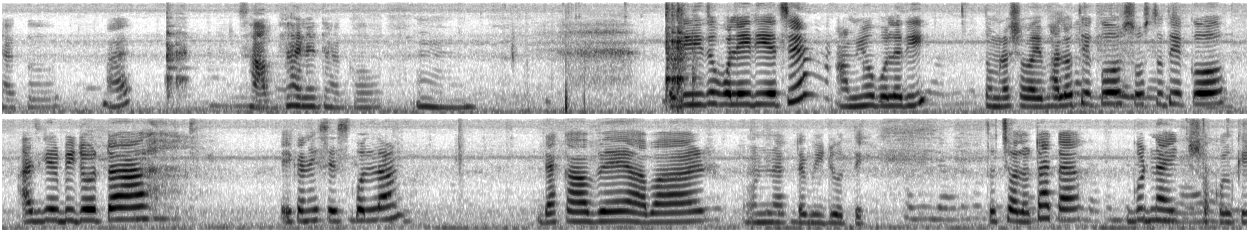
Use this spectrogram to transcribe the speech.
থাকো। আর? সাবধানে থাকো। তো দিদি তো বলেই দিয়েছে আমিও বলে দিই। তোমরা সবাই ভালো থেকো সুস্থ থেকো। আজকের ভিডিওটা এখানে শেষ করলাম। দেখা হবে আবার অন্য একটা ভিডিওতে। তো চলো টাটা। গুড নাইট সকলকে।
